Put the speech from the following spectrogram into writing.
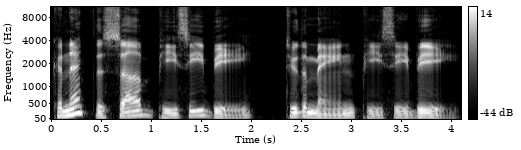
Connect the sub-PCB to the main PCB.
